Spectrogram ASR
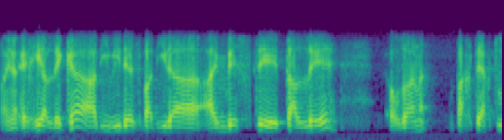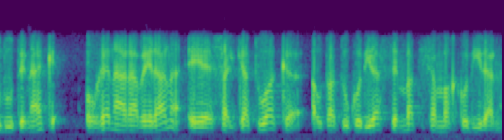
Baina herrialdeka, adibidez badira hainbeste talde, orduan parte hartu dutenak, horren araberan, e, zailkatuak hautatuko dira zenbat izan barko diran.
